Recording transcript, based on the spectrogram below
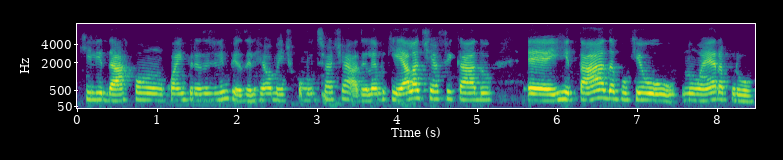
que lidar com, com a empresa de limpeza. Ele realmente ficou muito chateado. Eu lembro que ela tinha ficado é, irritada porque o, não era para o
